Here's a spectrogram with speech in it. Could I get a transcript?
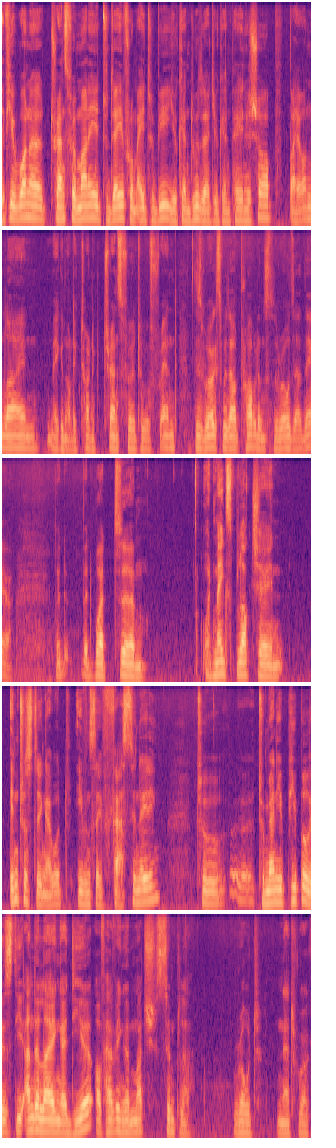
if you want to transfer money today from A to B, you can do that. You can pay in a shop, buy online, make an electronic transfer to a friend. This works without problems. The roads are there. But, but what, um, what makes blockchain interesting, I would even say fascinating, to, uh, to many people is the underlying idea of having a much simpler road network.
